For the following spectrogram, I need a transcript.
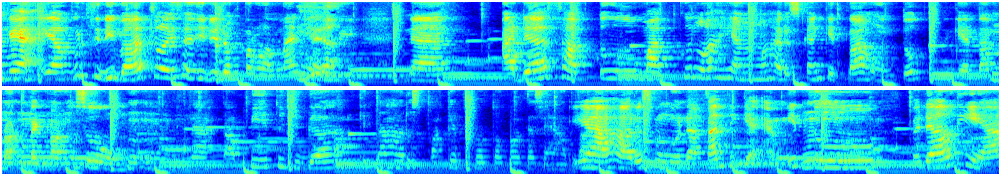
kayak ya ampun sedih banget kalau bisa jadi dokter online ya Iya. sih Nah ada satu matkul lah yang mengharuskan kita untuk kegiatan praktek Mm-mm. langsung Mm-mm. Nah, tapi itu juga kita harus pakai protokol kesehatan. Ya harus menggunakan 3M itu. Mm. Padahal nih ya,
